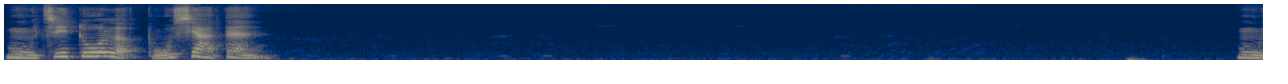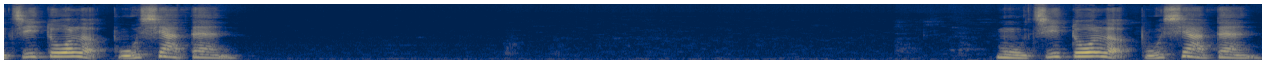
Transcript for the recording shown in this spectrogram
母鸡多了不下蛋。母鸡多了不下蛋，母鸡多了不下蛋，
